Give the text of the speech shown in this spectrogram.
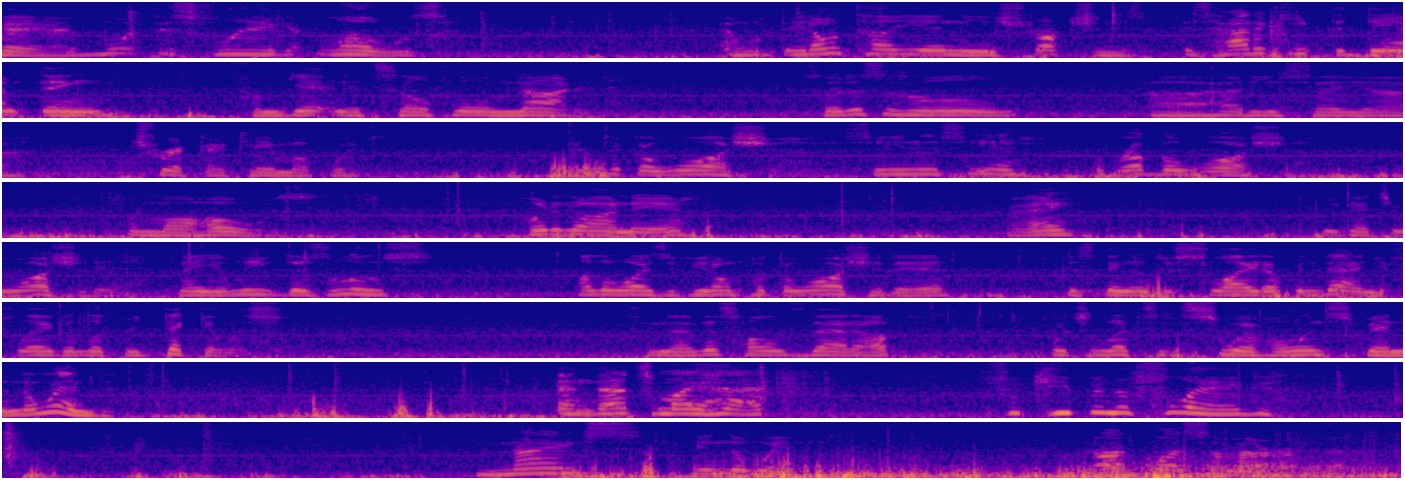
Okay, I bought this flag at Lowe's. And what they don't tell you in the instructions is how to keep the damn thing from getting itself all knotted. So this is a little, uh, how do you say, uh, trick I came up with. I took a washer, see this here? Rubber washer from my hose. Put it on there, right? You got your washer there. Now you leave this loose. Otherwise, if you don't put the washer there, this thing will just slide up and down. Your flag will look ridiculous. So now this holds that up, which lets it swivel and spin in the wind. And that's my hack for keeping a flag nice in the wind. God bless America.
